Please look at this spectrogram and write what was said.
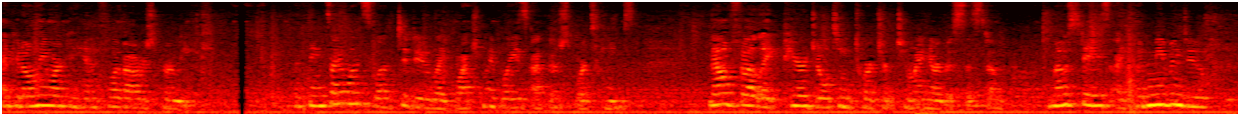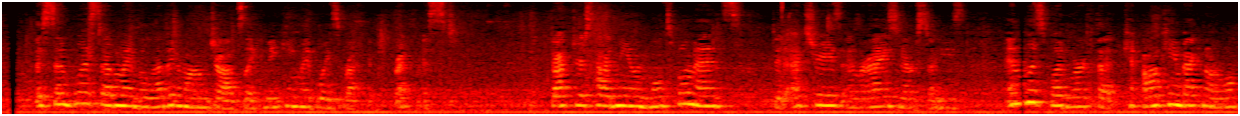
I could only work a handful of hours per week. The things I once loved to do, like watch my boys at their sports games, now felt like pure jolting torture to my nervous system. Most days I couldn't even do the simplest of my beloved mom jobs like making my boys breakfast. Doctors had me on multiple meds, did x-rays, MRIs, nerve studies, endless blood work that all came back normal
